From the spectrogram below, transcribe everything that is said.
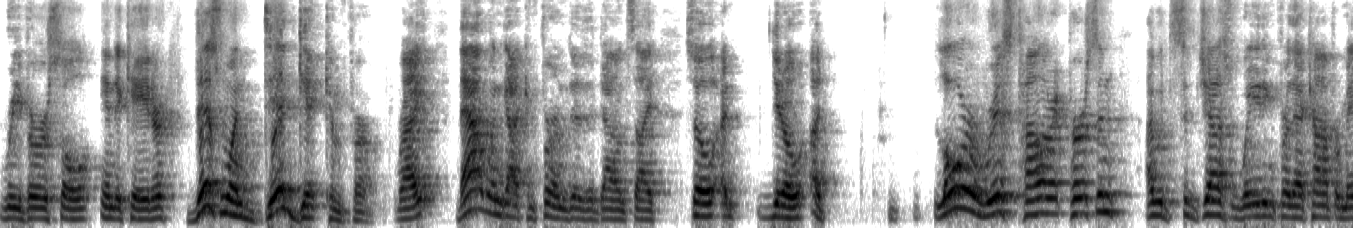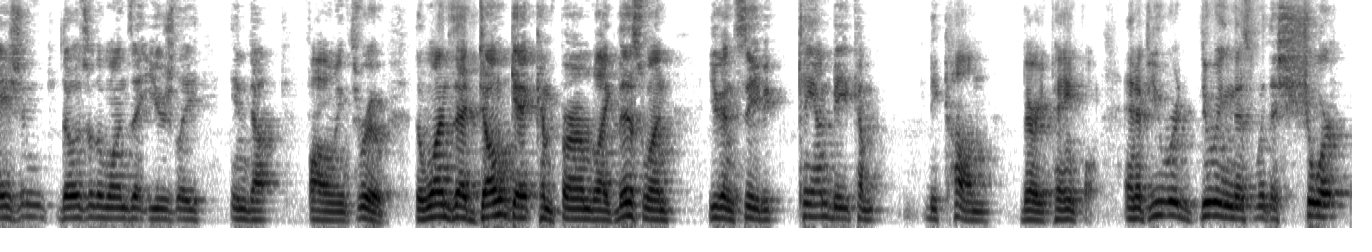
reversal indicator. This one did get confirmed, right? That one got confirmed to the downside. So, uh, you know, a lower risk tolerant person, I would suggest waiting for that confirmation. Those are the ones that usually end up following through. The ones that don't get confirmed, like this one, you can see can become become very painful. And if you were doing this with a short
